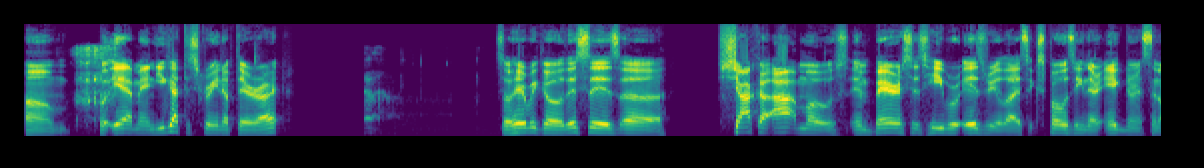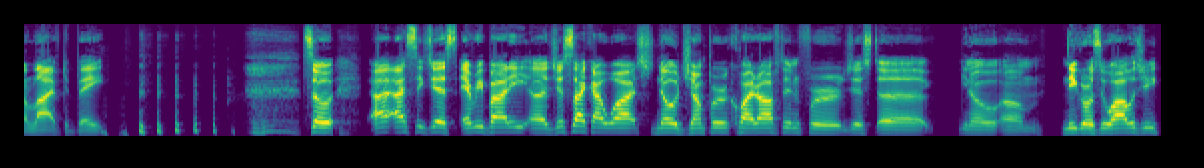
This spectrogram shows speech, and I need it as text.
Um, but yeah, man, you got the screen up there, right? Yeah. So here we go. This is uh Shaka Ahmose embarrasses Hebrew Israelites, exposing their ignorance in a live debate. so I, I suggest everybody, uh, just like I watch No Jumper quite often for just uh, you know um, Negro zoology.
